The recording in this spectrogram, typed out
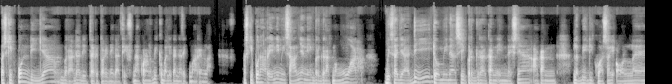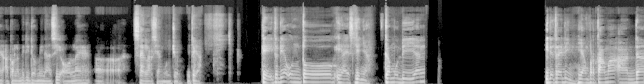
meskipun dia berada di teritori negatif. Nah, kurang lebih kebalikan dari kemarin lah. Meskipun hari ini misalnya nih bergerak menguat bisa jadi dominasi pergerakan indeksnya akan lebih dikuasai oleh atau lebih didominasi oleh uh, sellers yang muncul gitu ya. Oke, itu dia untuk IHSG-nya. Kemudian ide trading. Yang pertama ada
